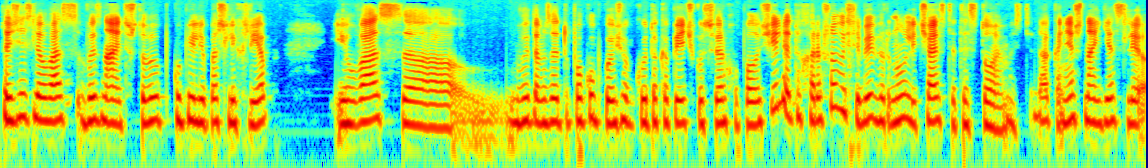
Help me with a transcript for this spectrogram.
То есть если у вас, вы знаете, что вы купили, пошли хлеб, и у вас а, вы там за эту покупку еще какую-то копеечку сверху получили, это хорошо, вы себе вернули часть этой стоимости. Да? Конечно, если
